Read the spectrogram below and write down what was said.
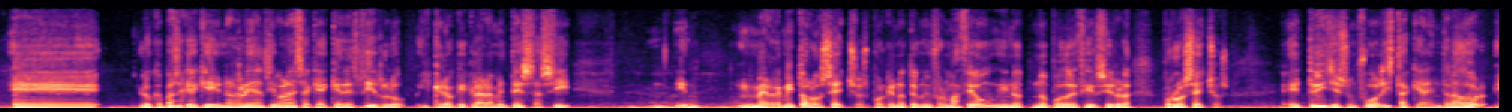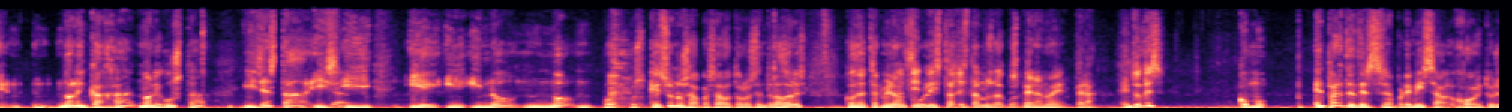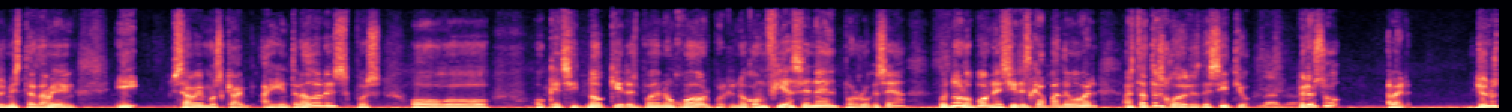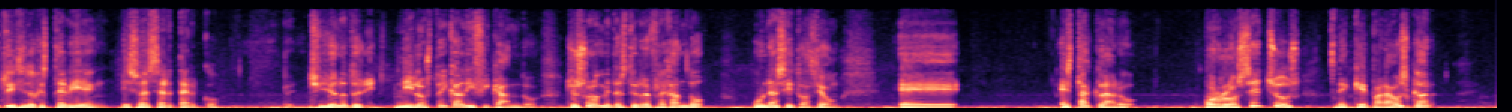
Eh, lo que pasa es que aquí hay una realidad encima de la mesa que hay que decirlo, y creo que claramente es así. Me remito a los hechos, porque no tengo información y no, no puedo decir si era por los hechos. Eh, Trilli es un futbolista que al entrenador eh, no le encaja, no le gusta, y ya está. Y, Ya. y, y- no, no pues, pues que eso nos ha pasado a todos los entrenadores con determinados futbolistas. estamos de acuerdo. Espera, Noé, espera. Entonces, como él parte de esa premisa, joder, tú eres mister también, y sabemos que hay, hay entrenadores, pues, o, o que si no quieres poner a un jugador porque no confías en él, por lo que sea, pues no lo pones, y eres capaz de mover hasta tres jugadores de sitio. Claro. Pero eso, a ver, yo no estoy diciendo que esté bien, Iso é ser terco. si yo no te- ni lo estoy calificando, yo solamente estoy reflejando una situación. Eh, está claro por los hechos de que para Oscar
